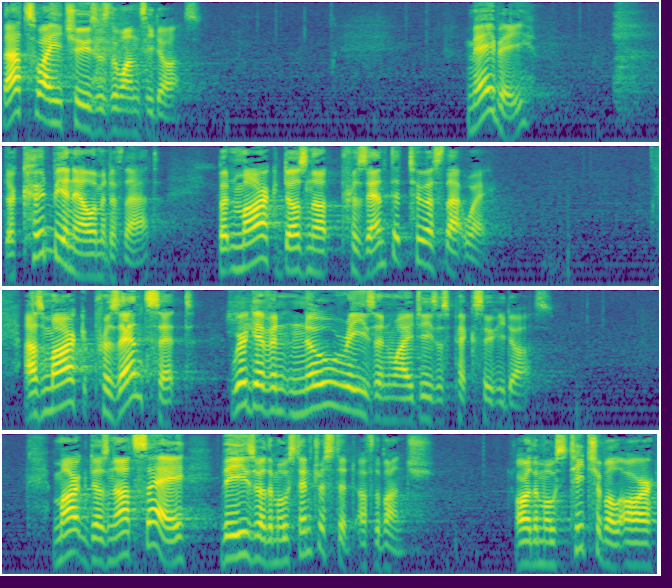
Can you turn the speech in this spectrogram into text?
That's why he chooses the ones he does. Maybe there could be an element of that, but Mark does not present it to us that way. As Mark presents it, we're given no reason why Jesus picks who he does. Mark does not say, these are the most interested of the bunch, or the most teachable, or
